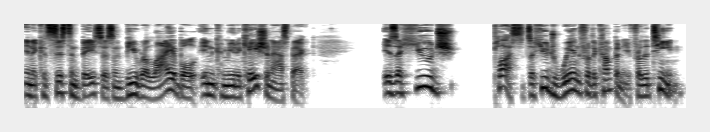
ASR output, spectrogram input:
in a consistent basis and be reliable in communication aspect is a huge plus. It's a huge win for the company, for the team.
